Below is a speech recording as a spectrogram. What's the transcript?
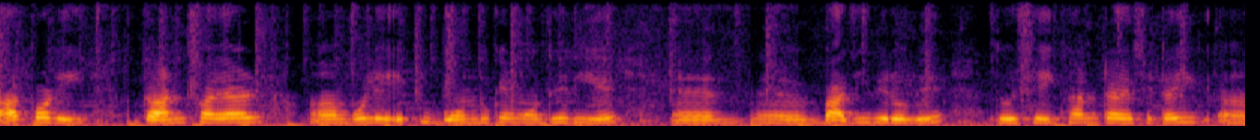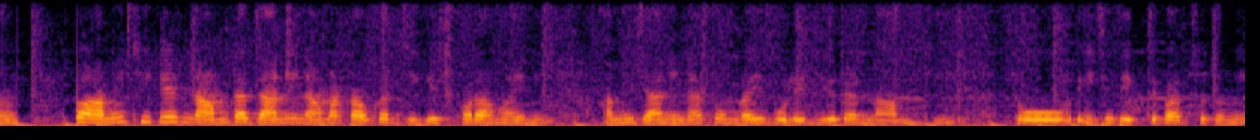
তারপরেই গান ফায়ার বলে একটি বন্দুকের মধ্যে দিয়ে বাজি বেরোবে। তো সেইখানটায় সেটাই তো আমি ঠিক এর নামটা জানি না আমার কাউকে জিজ্ঞেস করা হয়নি। আমি জানি না তোমরাই বলে দিও এটার নাম কি। তো এই যে দেখতে পাচ্ছ তুমি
